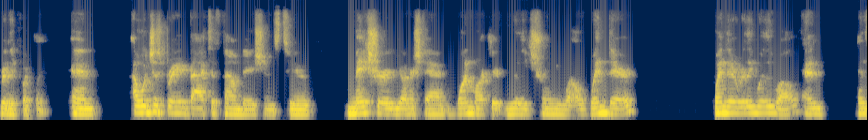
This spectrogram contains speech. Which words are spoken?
really quickly, and I would just bring it back to foundations to make sure you understand one market really extremely well when they're when they're really really well, and and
